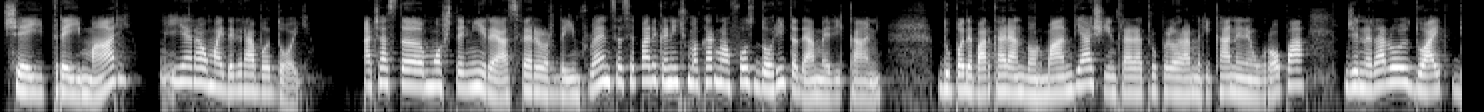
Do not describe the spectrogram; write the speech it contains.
Cei trei mari, erau mai degrabă doi. Această moștenire a sferelor de influență se pare că nici măcar nu a fost dorită de americani. După debarcarea în Normandia și intrarea trupelor americane în Europa, generalul Dwight D.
